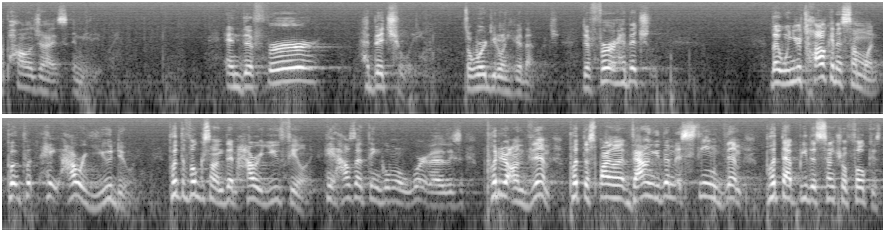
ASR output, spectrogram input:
Apologize immediately. And defer habitually. It's a word you don't hear that much. Defer habitually. Like when you're talking to someone, put, put hey, how are you doing? Put the focus on them. How are you feeling? Hey, how's that thing going to work? Put it on them. Put the spotlight, on value them, esteem them. Put that be the central focus.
